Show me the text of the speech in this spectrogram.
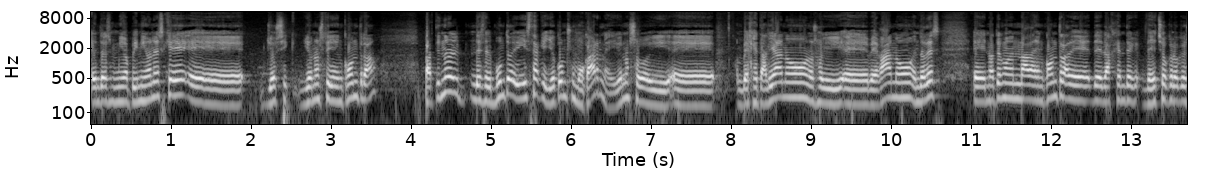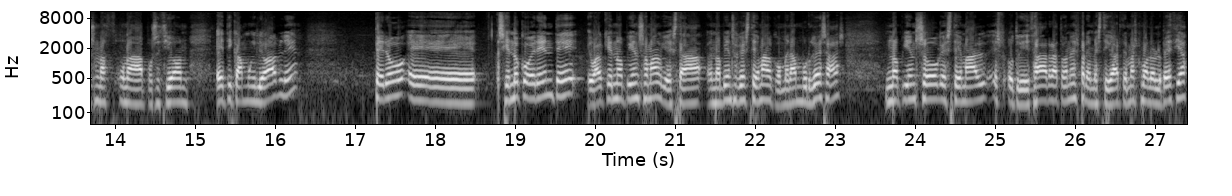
Entonces mi opinión es que eh, yo sí, yo no estoy en contra, partiendo del- desde el punto de vista que yo consumo carne, yo no soy eh, vegetariano, no soy eh, vegano, entonces eh, no tengo nada en contra de, la gente, de hecho creo que es una, una posición ética muy loable, pero siendo coherente, igual que no pienso mal que está, no pienso que esté mal comer hamburguesas, no pienso que esté mal utilizar ratones para investigar temas como la alopecia,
